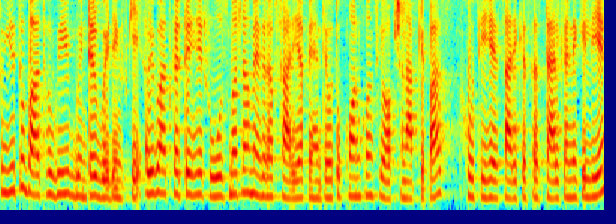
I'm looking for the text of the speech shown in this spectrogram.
तो ये तो बात हो गई विंटर वेडिंग्स की। अभी बात करते हैं रोज़मर्रा में अगर आप साड़ियाँ पहनते हो तो कौन कौन सी ऑप्शन आपके पास होती है साड़ी के साथ स्टाइल करने के लिए?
